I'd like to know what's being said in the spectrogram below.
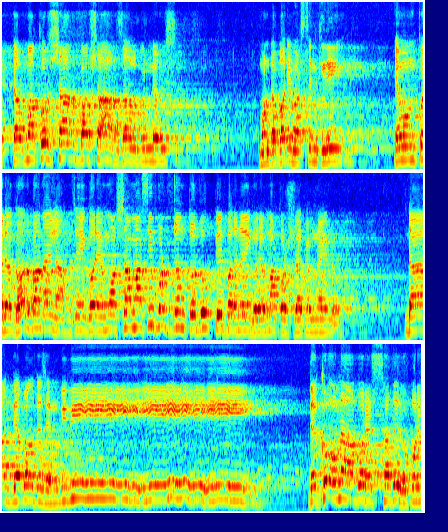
একটা মাকড়সার বাসা, জাল বুন্যা রয়েছে মনটা বাড়ি মারছেন কিরে এমন করে ঘর বানাইলাম যে ঘরে মশা মাছি পর্যন্ত ঢুকতে পারে না, এই ঘরে মাকড়সা কেমন এলো ডাক দিয়া বলতেছেন, বিবি, দেখো না ঘরের ছাদের উপরে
